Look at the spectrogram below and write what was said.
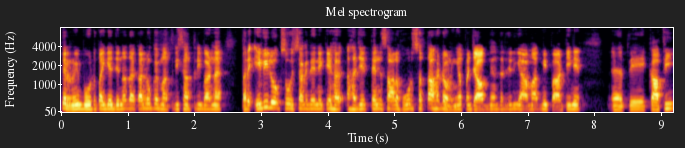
ਧਿਰ ਨੂੰ ਹੀ ਵੋਟ ਪਾਈਏ ਜਿਨ੍ਹਾਂ ਦਾ ਕੱਲ ਨੂੰ ਕੋਈ ਮੰਤਰੀ ਸੰਤਰੀ ਬਣਨਾ ਪਰ ਇਹ ਵੀ ਲੋਕ ਸੋਚ ਸਕਦੇ ਨੇ ਕਿ ਹ- ਹਜੇ 3 ਸਾਲ ਹੋਰ ਸੱਤਾ ਹਟਾਉਣੀ ਆ ਪੰਜਾਬ ਦੇ ਅੰਦਰ ਜਿਹੜੀ ਆਮ ਆਦਮੀ ਪਾਰਟੀ ਨੇ ਅਹ, ਤੇ ਕਾਫੀ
